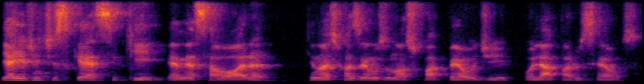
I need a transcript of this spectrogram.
E aí a gente esquece que é nessa hora que nós fazemos o nosso papel de olhar para os céus,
